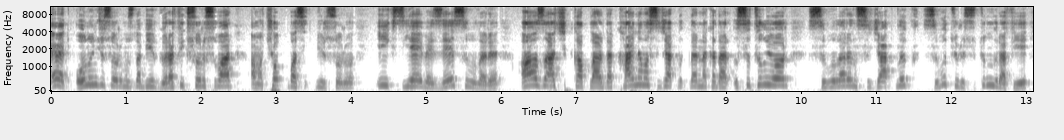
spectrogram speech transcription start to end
Evet 10. sorumuzda bir grafik sorusu var ama çok basit bir soru. X, Y ve Z sıvıları ağzı açık kaplarda kaynama sıcaklıklarına kadar ısıtılıyor. Sıvıların sıcaklık, sıvı türü sütun grafiği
